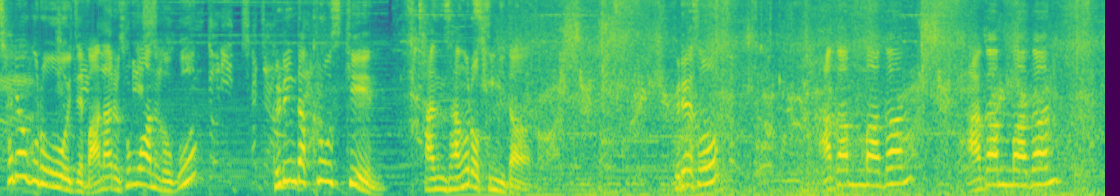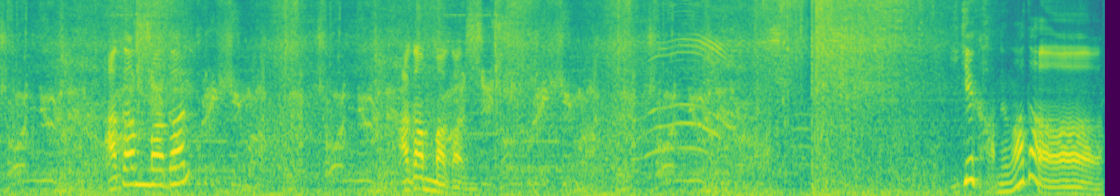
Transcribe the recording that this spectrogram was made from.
체력으로 이제 만화를 소모하는 거고 글린다 크로스킨 잔상을 얻습니다. 그래서 아간마간 아간마간 아간마간 아간마간 이게 가능하다.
